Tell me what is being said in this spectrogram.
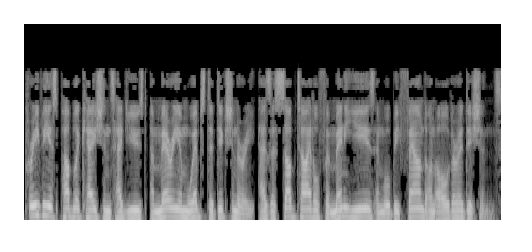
Previous publications had used a Merriam-Webster dictionary as a subtitle for many years and will be found on older editions.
